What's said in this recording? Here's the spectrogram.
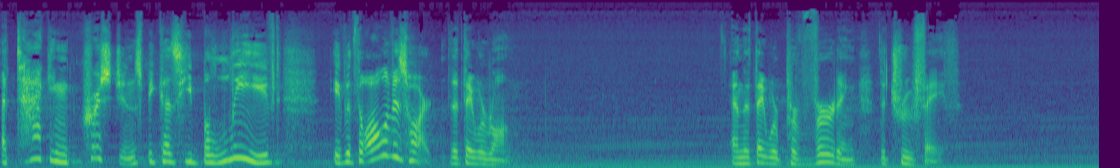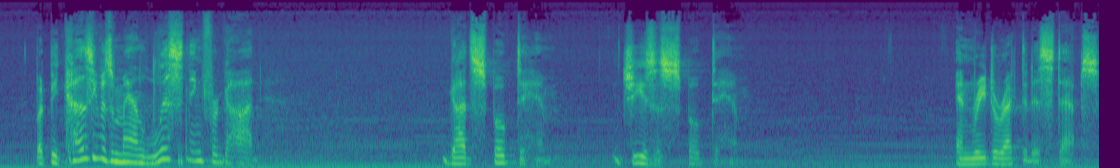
attacking Christians because he believed with all of his heart that they were wrong and that they were perverting the true faith. But because he was a man listening for God, God spoke to him. Jesus spoke to him and redirected his steps.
